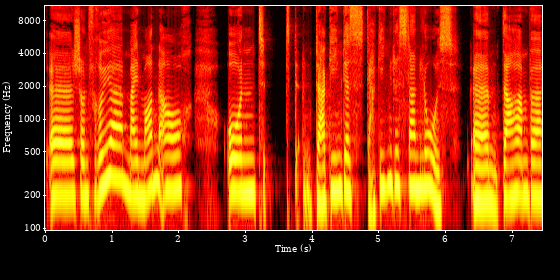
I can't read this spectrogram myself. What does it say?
Äh, schon früher, mein Mann auch. Und da ging das, da ging das dann los. Ähm, da haben wir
